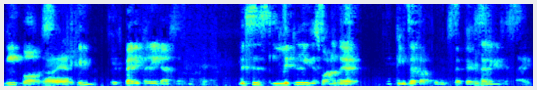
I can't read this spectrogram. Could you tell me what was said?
meatballs. Oh, yeah. Chicken with peri peri dust. This is literally just one of their pizza toppings that they're selling at the site.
